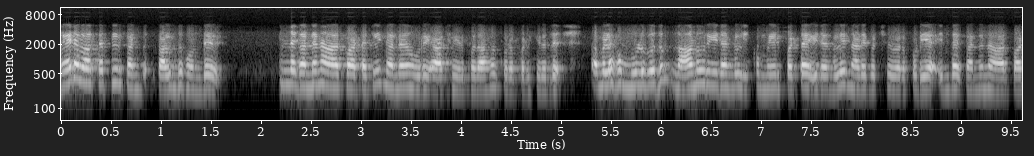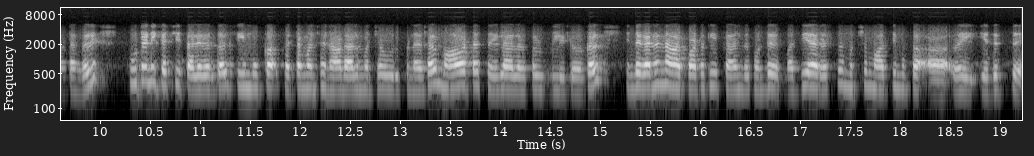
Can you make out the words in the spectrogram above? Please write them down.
மேடவாக்கத்தில் கண்டு- கலந்து கொண்டு இந்த கண்டன ஆர்ப்பாட்டத்தில் கண்டன உரை ஆற்றியிருப்பதாக கூறப்படுகிறது. தமிழகம் முழுவதும் நானூறு இடங்களுக்கும் மேற்பட்ட இடங்களில் நடைபெற்று வரக்கூடிய இந்த கண்டன ஆர்ப்பாட்டங்கள் கூட்டணி கட்சி தலைவர்கள் திமுக சட்டமன்ற நாடாளுமன்ற உறுப்பினர்கள் மாவட்ட செயலாளர்கள் உள்ளிட்டோர்கள் இந்த கண்டன ஆர்ப்பாட்டத்தில் கலந்து கொண்டு மத்திய அரசு மற்றும் அதிமுக எதிர்த்து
